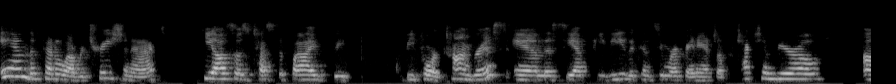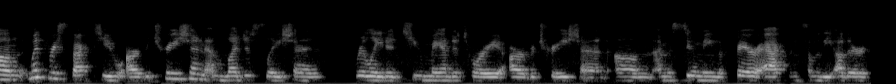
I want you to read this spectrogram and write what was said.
and the Federal Arbitration Act. He also has testified before Congress and the CFPB, the Consumer Financial Protection Bureau, um, with respect to arbitration and legislation related to mandatory arbitration. Um, I'm assuming the FAIR Act and some of the other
